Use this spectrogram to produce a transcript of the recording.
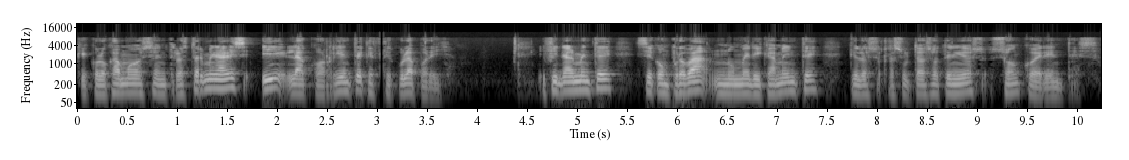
que colocamos entre los terminales y la corriente que circula por ella. Y finalmente se comprueba numéricamente que los resultados obtenidos son coherentes.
